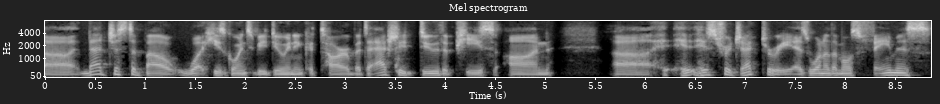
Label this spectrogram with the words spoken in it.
uh, not just about what he's going to be doing in Qatar, but to actually do the piece on uh, his, his trajectory as one of the most famous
